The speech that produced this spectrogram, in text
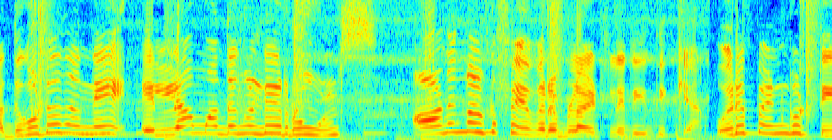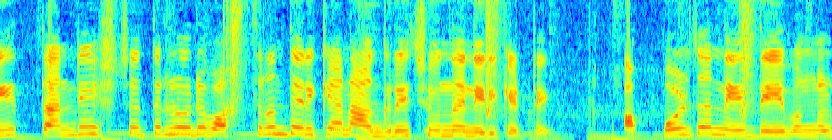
അതുകൊണ്ട് തന്നെ എല്ലാ മതങ്ങളുടെ റൂൾസ് ആണുങ്ങൾക്ക് ഫേവറബിൾ ആയിട്ടുള്ള രീതിക്കാണ് ഒരു പെൺകുട്ടി തന്റെ ഇഷ്ടത്തിലുള്ള ഒരു വസ്ത്രം ധരിക്കാൻ ആഗ്രഹിച്ചു എന്ന് തന്നെ ഇരിക്കട്ടെ. അപ്പോൾ തന്നെ ദൈവങ്ങൾ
